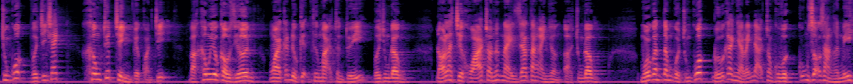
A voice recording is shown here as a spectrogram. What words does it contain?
Trung Quốc với chính sách không thuyết trình về quản trị và không yêu cầu gì hơn ngoài các điều kiện thương mại thuần túy với Trung Đông. Đó là chìa khóa cho nước này gia tăng ảnh hưởng ở Trung Đông. Mối quan tâm của Trung Quốc đối với các nhà lãnh đạo trong khu vực cũng rõ ràng hơn Mỹ.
